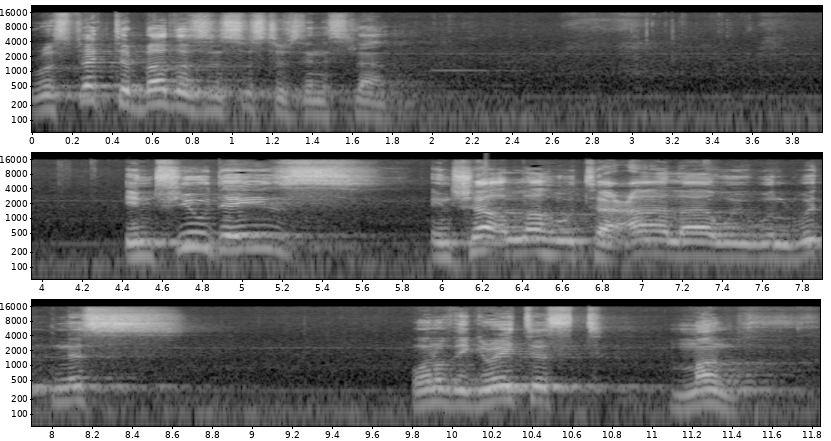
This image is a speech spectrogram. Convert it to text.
Respected brothers and sisters in Islam, in few days, insha'Allah ta'ala, we will witness one of the greatest month.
